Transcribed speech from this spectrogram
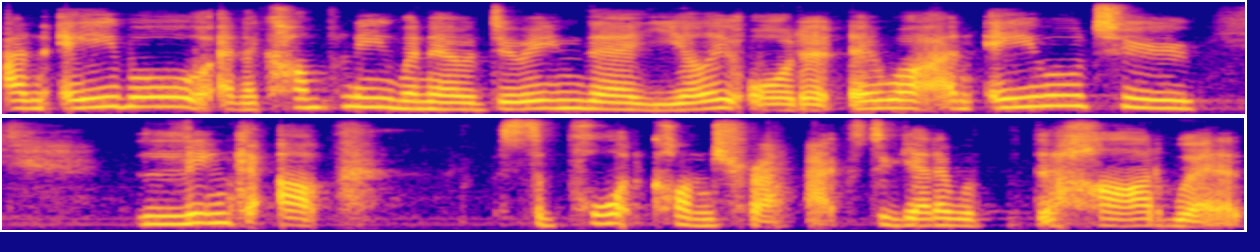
unable, and the company, when they were doing their yearly audit, they were unable to link up support contracts together with the hardware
